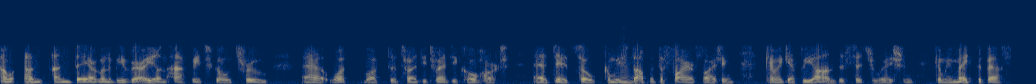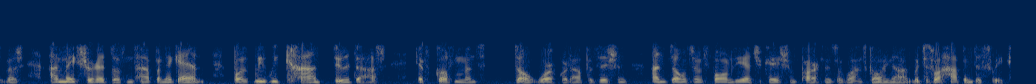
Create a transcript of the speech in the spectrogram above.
and, and, and they are going to be very unhappy to go through uh, what what the 2020 cohort uh, did. So, can we mm. stop with the firefighting? Can we get beyond the situation? Can we make the best of it and make sure that doesn't happen again? But we, we can't do that if government don't work with opposition, and don't inform the education partners of what's going on, which is what happened this week.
